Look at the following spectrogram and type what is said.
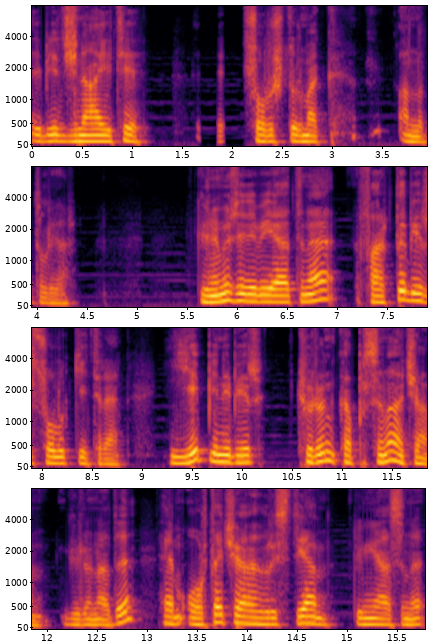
e, bir cinayeti e, soruşturmak anlatılıyor günümüz edebiyatına farklı bir soluk getiren, yepyeni bir türün kapısını açan Gül'ün adı hem Ortaçağ Hristiyan dünyasını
